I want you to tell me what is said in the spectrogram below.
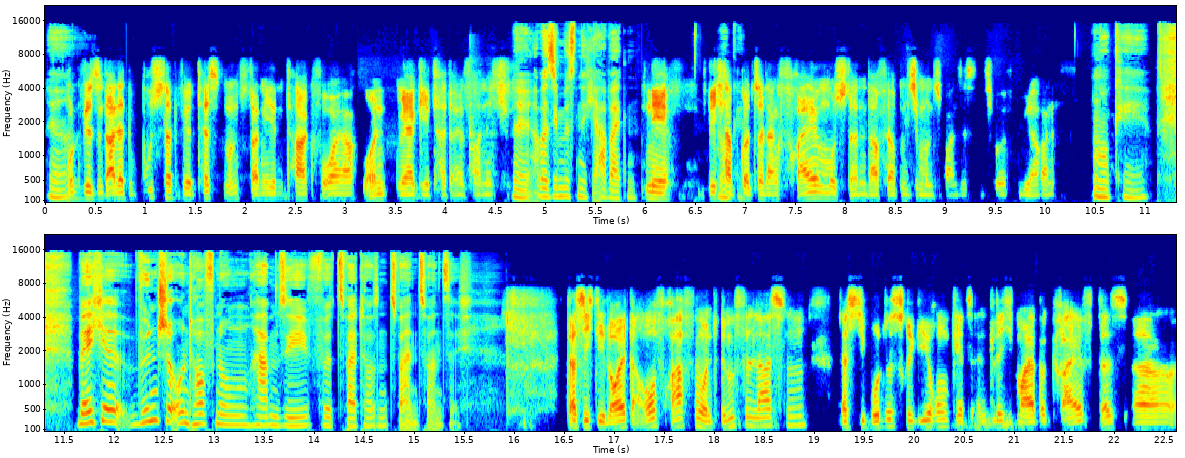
Ja. Und wir sind alle geboostert, wir testen uns dann jeden Tag vorher und mehr geht halt einfach nicht. Nee, aber Sie müssen nicht arbeiten. Nee, ich okay. habe Gott sei Dank frei, muss dann dafür ab dem 27.12. wieder ran. Okay. Welche Wünsche und Hoffnungen haben Sie für 2022? Dass sich die Leute aufraffen und impfen lassen, dass die Bundesregierung jetzt endlich mal begreift, dass äh,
